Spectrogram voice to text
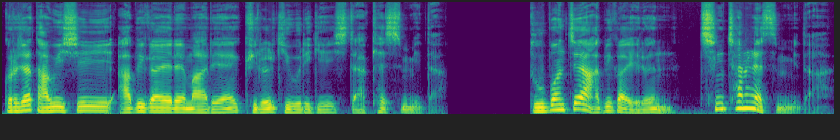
그러자 다윗이 아비가일의 말에 귀를 기울이기 시작했습니다. 두 번째 아비가일은 칭찬을 했습니다.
